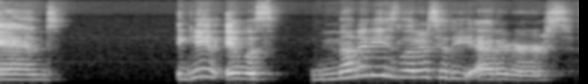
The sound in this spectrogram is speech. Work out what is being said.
And again, it was none of these letters to the editors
